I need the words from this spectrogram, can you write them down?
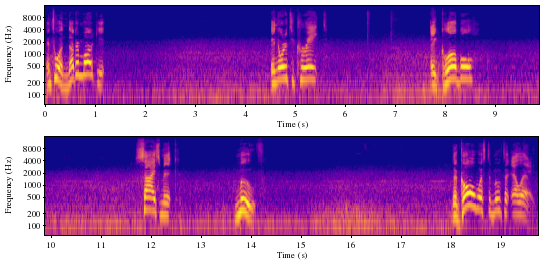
into another market in order to create a global seismic move. The goal was to move to LA.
